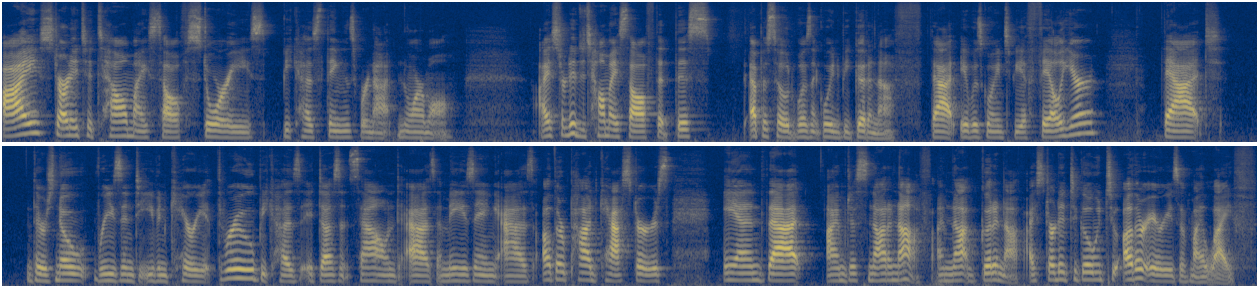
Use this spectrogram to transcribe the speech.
I started to tell myself stories because things were not normal. I started to tell myself that this episode wasn't going to be good enough, that it was going to be a failure, that there's no reason to even carry it through because it doesn't sound as amazing as other podcasters, and that I'm just not enough. I'm not good enough. I started to go into other areas of my life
